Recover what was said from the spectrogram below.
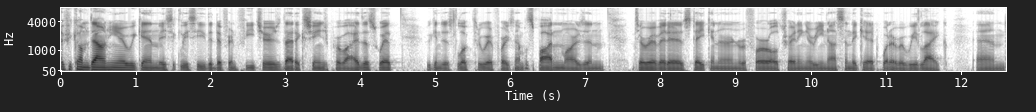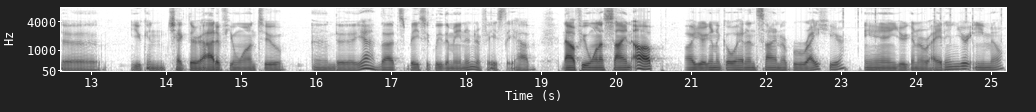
if you come down here, we can basically see the different features that Exchange provides us with. We can just look through it, for example, spot and margin, derivatives, stake and earn, referral, trading arena, syndicate, whatever we like. And uh, you can check their ad if you want to. And uh, yeah, that's basically the main interface they have. Now, if you want to sign up, uh, you're going to go ahead and sign up right here. And you're going to write in your email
